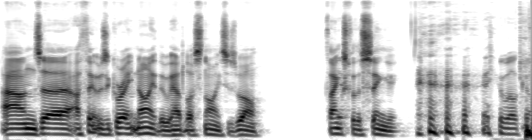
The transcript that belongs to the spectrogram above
and uh, I think it was a great night that we had last night as well. Thanks for the singing. You're welcome.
